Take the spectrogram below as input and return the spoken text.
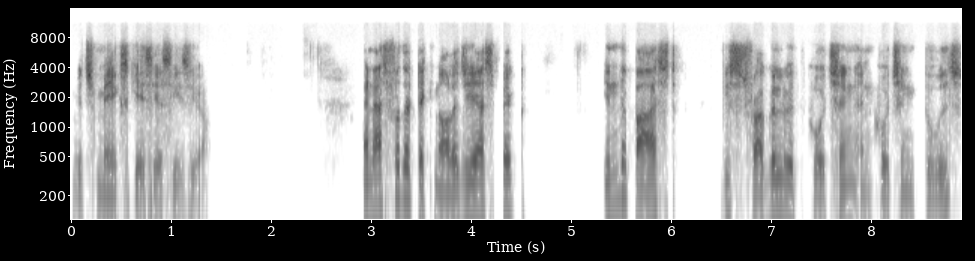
which makes KCS easier. And as for the technology aspect, in the past, we struggled with coaching and coaching tools.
